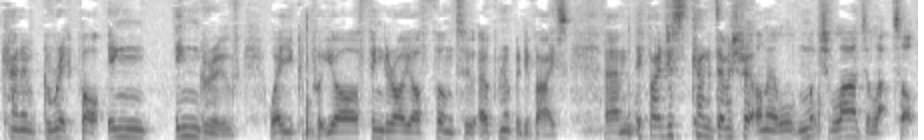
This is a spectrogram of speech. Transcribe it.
kind of grip or in in groove where you could put your finger or your thumb to open up a device. Um, if I just kind of demonstrate on a much larger laptop,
